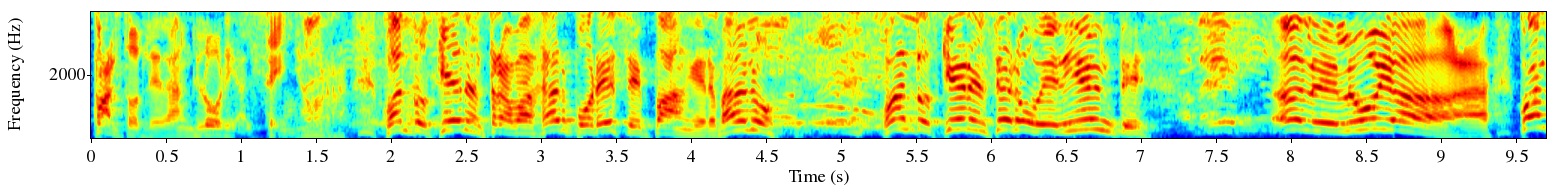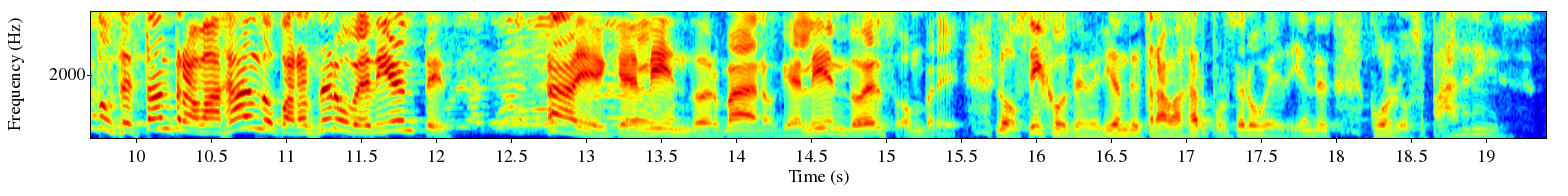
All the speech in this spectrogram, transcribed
¿Cuántos le dan gloria al Señor? ¿Cuántos quieren trabajar por ese pan, hermano? ¿Cuántos quieren ser obedientes? Aleluya. ¿Cuántos están trabajando para ser obedientes? Ay, qué lindo, hermano, qué lindo es, hombre. Los hijos deberían de trabajar por ser obedientes con los padres.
